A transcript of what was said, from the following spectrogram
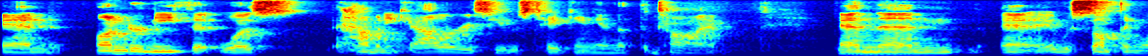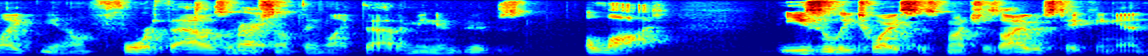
And underneath it was how many calories he was taking in at the time. And then and it was something like, you know, 4,000 or something like that. I mean, it, it was a lot, easily twice as much as I was taking in.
